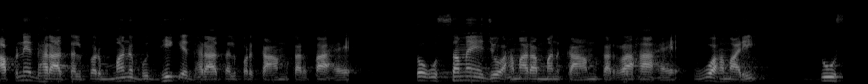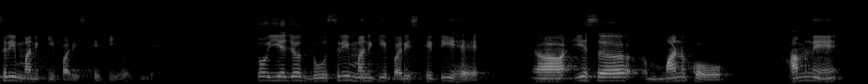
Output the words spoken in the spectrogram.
अपने धरातल पर, मन बुद्धि के धरातल पर काम करता है तो उस समय जो हमारा मन काम कर रहा है, वो हमारी दूसरी मन की परिस्थिति होती है। तो ये जो दूसरी मन की परिस्थिति है इस मन को हमने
